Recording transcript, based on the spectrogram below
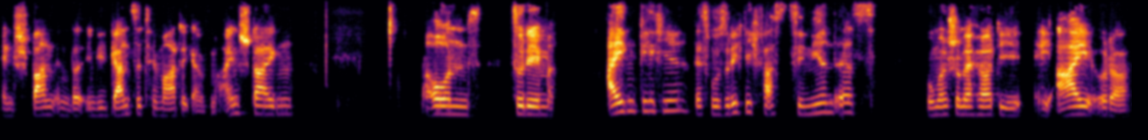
entspannt in, in die ganze Thematik einfach einsteigen. Und zu dem Eigentlichen, das wo es richtig faszinierend ist, wo man schon mal hört, die AI oder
